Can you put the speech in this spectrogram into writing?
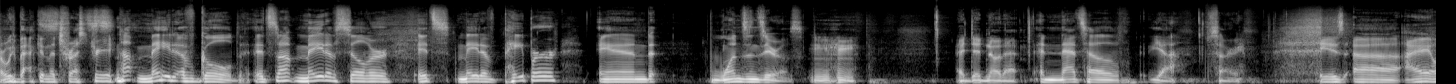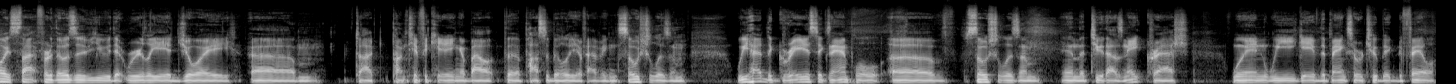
Are we back in the trust tree? It's not made of gold. It's not made of silver. It's made of paper and ones and zeros. Mm-hmm. I did know that. And that's how, yeah, sorry. Is uh, I always thought for those of you that really enjoy um, talk, pontificating about the possibility of having socialism, we had the greatest example of socialism in the 2008 crash when we gave the banks that were too big to fail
